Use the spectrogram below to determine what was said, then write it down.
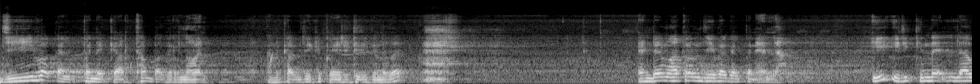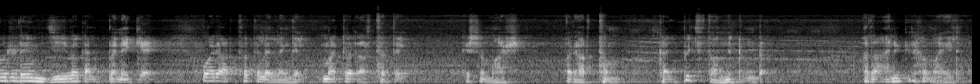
ജീവകൽപ്പനയ്ക്ക് അർത്ഥം പകർന്നവൻ ആണ് കവിതയ്ക്ക് പേരിട്ടിരിക്കുന്നത്. എന്റെ മാത്രം ജീവകൽപ്പനയല്ല. ഈ ഇരിക്കുന്ന എല്ലാവരുടെയും ജീവകൽപ്പനയ്ക്ക് ഒരർത്ഥത്തിലല്ലെങ്കിൽ മറ്റൊരർത്ഥത്തിൽ കൃഷ്ണ മാഷ് ഒരർത്ഥം കൽപ്പിച്ചു തന്നിട്ടുണ്ട്. അത് അനുഗ്രഹമായിരുന്നു.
